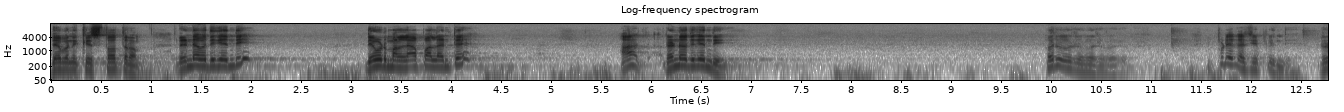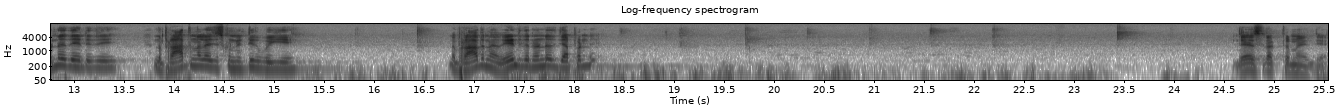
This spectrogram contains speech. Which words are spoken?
దేవునికి స్తోత్రం. రెండవది ఏంది? దేవుడు మనం లేపాలంటే? ఆ, రెండవది ఏంది? వరు వరు వరు వరు ఇప్పుడే చెప్పింది. రెండోది ఏంటిది? నువ్వు ప్రార్థనలో చేసుకుని ఇంటికి పోయి? నువ్వు ప్రార్థన ఏంటిది రెండోది చెప్పండి. దేశ రక్తమే ఇది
